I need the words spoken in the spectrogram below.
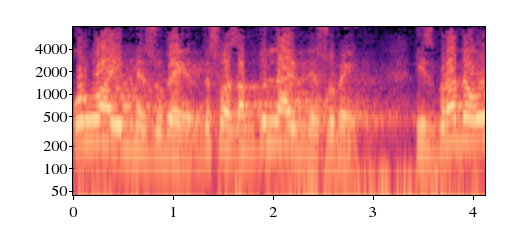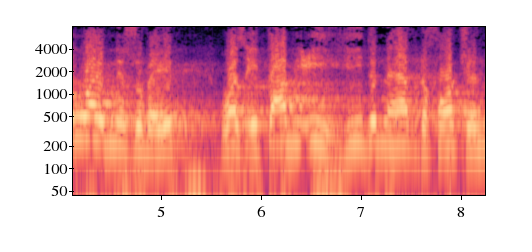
Urwa ibn Zubayr. This was Abdullah ibn Zubayr. His brother Urwa ibn Zubayr was a tabi'i. He didn't have the fortune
